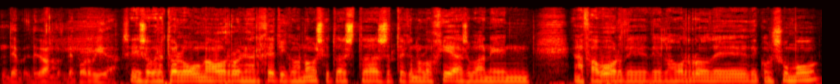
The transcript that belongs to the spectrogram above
de, vamos, de por vida. Sí, sobre todo luego un ahorro energético, ¿no? Si todas estas tecnologías van en, a favor del ahorro de, consumo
